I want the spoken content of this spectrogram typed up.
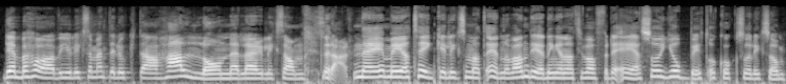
den behöver ju liksom inte lukta hallon eller liksom sådär. nej men jag tänker liksom att en av anledningarna till varför det är så jobbigt och också liksom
